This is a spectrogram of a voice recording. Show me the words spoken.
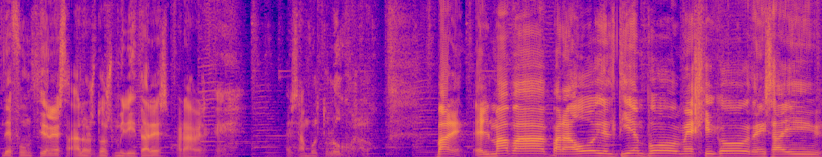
de funciones a los dos militares para ver que se han vuelto locos. Vale, el mapa para hoy, el tiempo, México, tenéis ahí,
